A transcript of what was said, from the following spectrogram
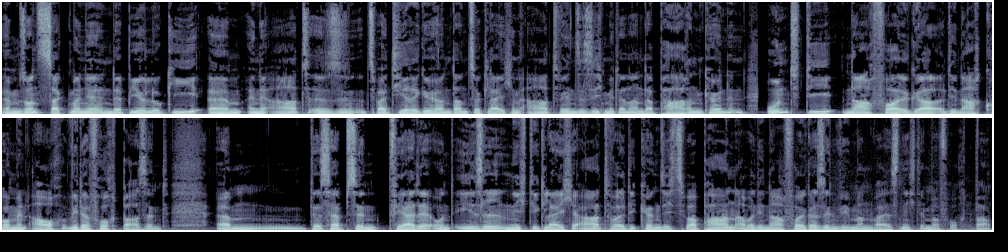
Ähm, sonst sagt man ja in der Biologie, ähm, eine Art, äh, zwei Tiere gehören dann zur gleichen Art, wenn sie sich miteinander paaren können und die Nachfolger, die Nachkommen auch wieder fruchtbar sind. Ähm, deshalb sind Pferde und Esel nicht die gleiche Art, weil die können sich zwar paaren, aber die Nachfolger sind, wie man weiß, nicht immer fruchtbar. Bom.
